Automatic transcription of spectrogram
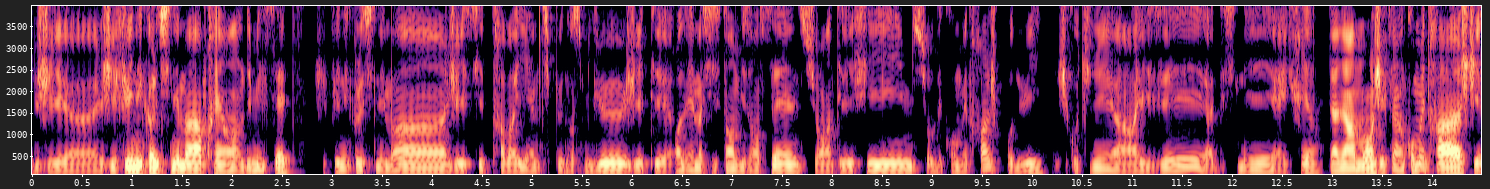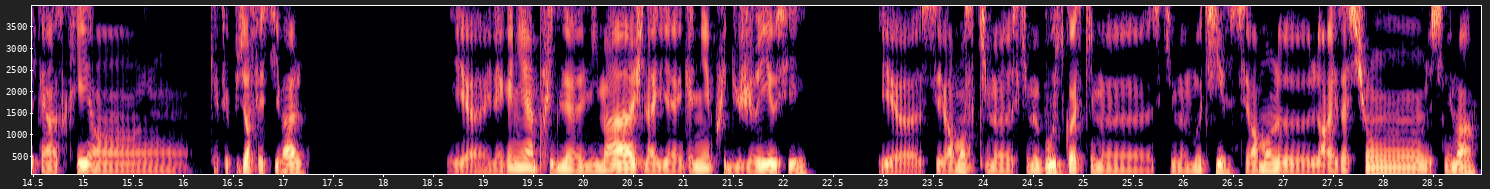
J'ai euh, j'ai fait une école de cinéma après en 2007. J'ai fait une école de cinéma, j'ai essayé de travailler un petit peu dans ce milieu. J'ai été troisième assistant en mise en scène sur un téléfilm, sur des courts-métrages produits. J'ai continué à réaliser, à dessiner, à écrire. Dernièrement, j'ai fait un court-métrage qui a été inscrit en. qui a fait plusieurs festivals. Et euh, il a gagné un prix de l'image, il a gagné un prix du jury aussi. Et euh, c'est vraiment ce qui me, ce qui me booste, quoi, ce, qui me, ce qui me motive. C'est vraiment la réalisation, le cinéma.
